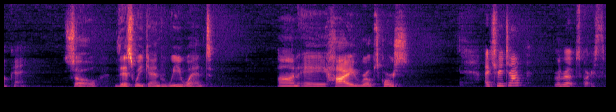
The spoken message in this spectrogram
Okay. So this weekend we went on a high ropes course. A treetop ropes course.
